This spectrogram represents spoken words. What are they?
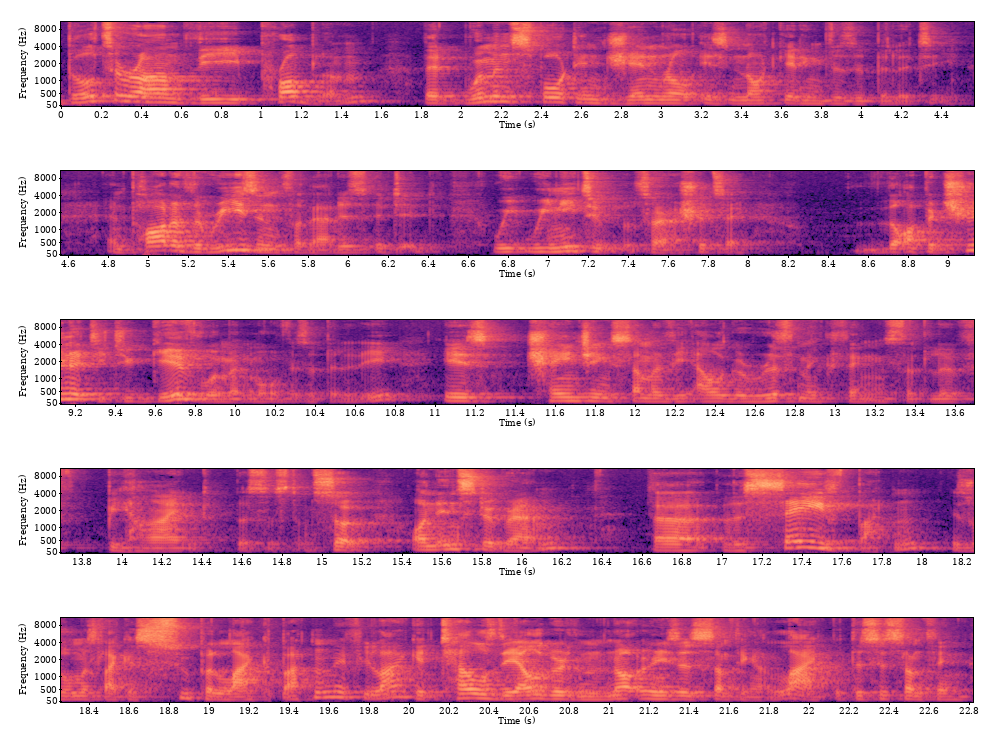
built around the problem that women's sport in general is not getting visibility. And part of the reason for that is it, it, we, we need to, sorry, I should say, the opportunity to give women more visibility is changing some of the algorithmic things that live behind the system. So on Instagram, uh, the save button is almost like a super like button, if you like. It tells the algorithm not only is this something I like, but this is something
